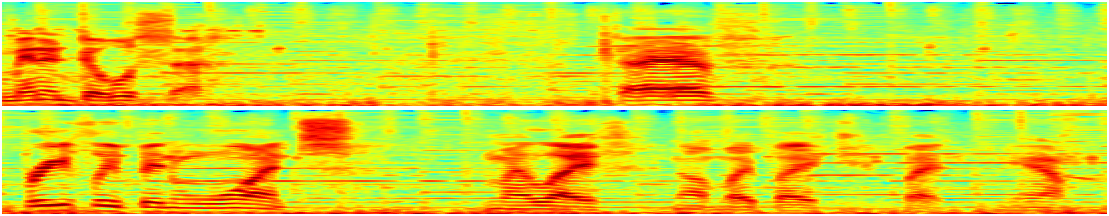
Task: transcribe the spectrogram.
Minnedosa, which I have briefly been once in my life, not my bike, but yeah.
